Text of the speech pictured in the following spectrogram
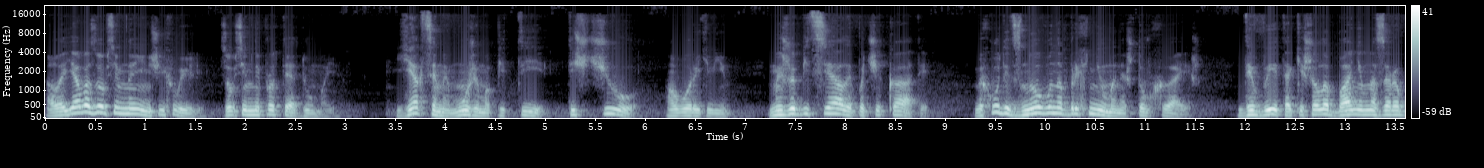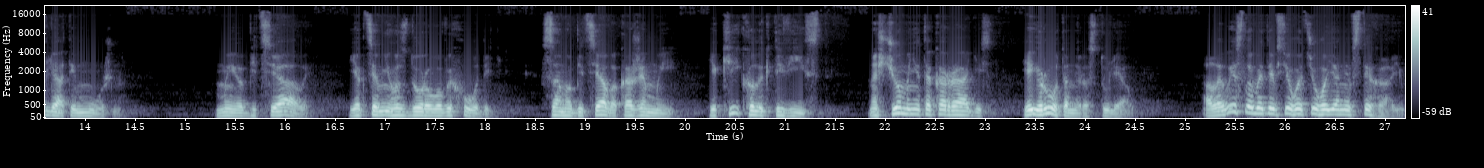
Але я вас зовсім на іншій хвилі, зовсім не про те думаю. Як це ми можемо піти? Ти що? говорить він. Ми ж обіцяли почекати. Виходить, знову на брехню мене штовхаєш. Диви, так і шалабанів на заробляти можна. Ми обіцяли, як це в нього здорово виходить. Сам обіцяв, а каже ми. Який колективіст? На що мені така радість? Я й рота не розтуляв. Але висловити всього цього я не встигаю,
